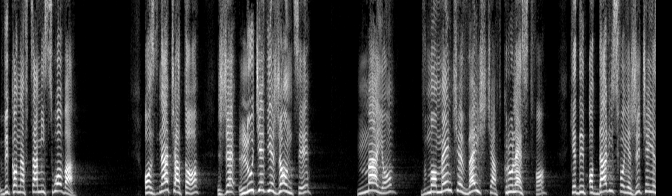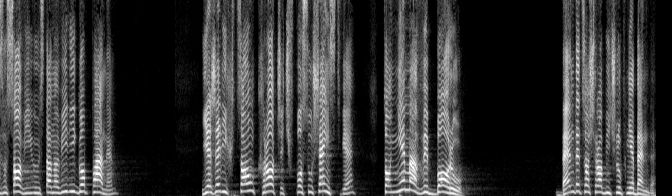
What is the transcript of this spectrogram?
Wykonawcami słowa. Oznacza to, że ludzie wierzący mają w momencie wejścia w królestwo, kiedy oddali swoje życie Jezusowi i ustanowili go Panem, jeżeli chcą kroczyć w posłuszeństwie, to nie ma wyboru. Będę coś robić lub nie będę.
